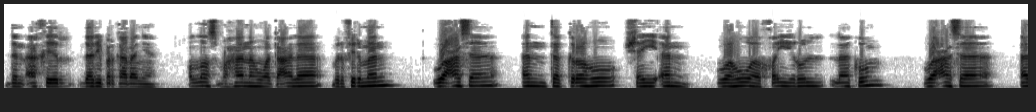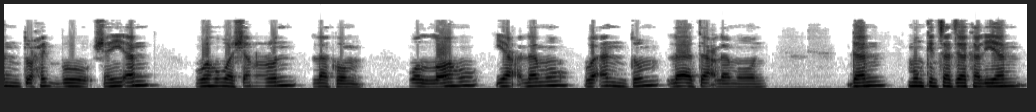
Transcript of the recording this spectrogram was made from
dan akhir dari perkaranya. Allah Subhanahu wa taala berfirman, "Wa 'asa an takrahu syai'an wa huwa khairul lakum wa 'asa an tuhibbu syai'an wa huwa syarrun lakum. Wallahu ya'lamu wa antum la ta'lamun." Dan mungkin saja kalian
